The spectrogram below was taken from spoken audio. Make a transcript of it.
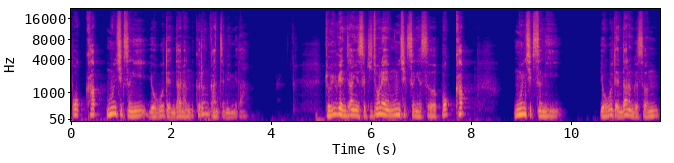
복합 문식성이 요구된다는 그런 관점입니다. 교육 현장에서 기존의 문식성에서 복합 문식성이 요구된다는 것은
